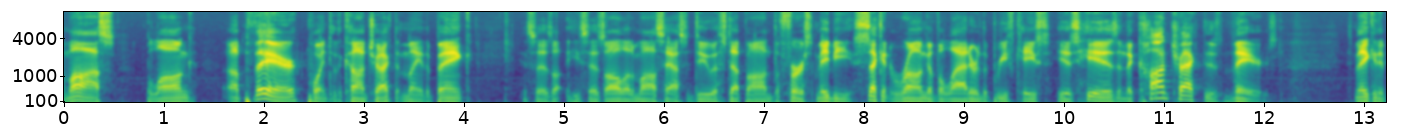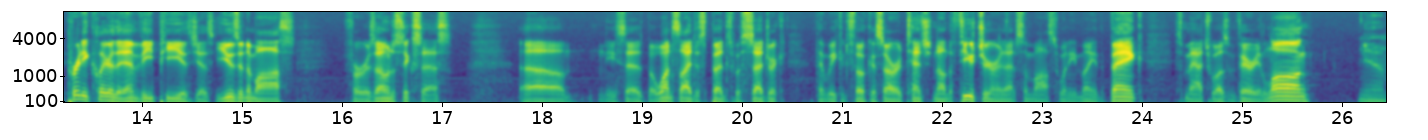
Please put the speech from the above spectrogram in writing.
Omos belong up there, pointing to the contract at Money in the Bank. He says he says all that Omos has to do is step on the first, maybe second rung of the ladder. The briefcase is his, and the contract is theirs. He's making it pretty clear that MVP is just using the Omos for his own success. Um, he says, but once I dispense with Cedric, then we can focus our attention on the future, and that's Omos winning Money in the Bank. This match wasn't very long. Yeah.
